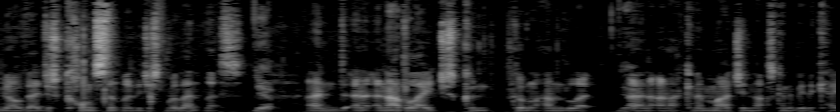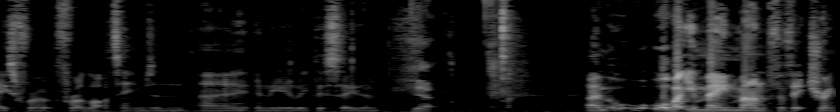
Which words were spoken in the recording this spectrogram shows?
You know, they're just constantly they're just relentless. Yeah. And, and and Adelaide just couldn't couldn't handle it, Yeah. and, and I can imagine that's going to be the case for for a lot of teams in uh, in the A League this season. Yeah. Um, what about your main man for victory?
